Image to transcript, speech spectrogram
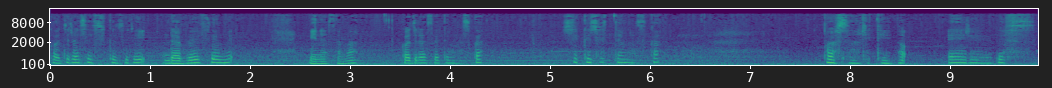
こじらせしくじりラブ FM 皆様こじらせてますか？しくじってますか？パーソナリティのエールです。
